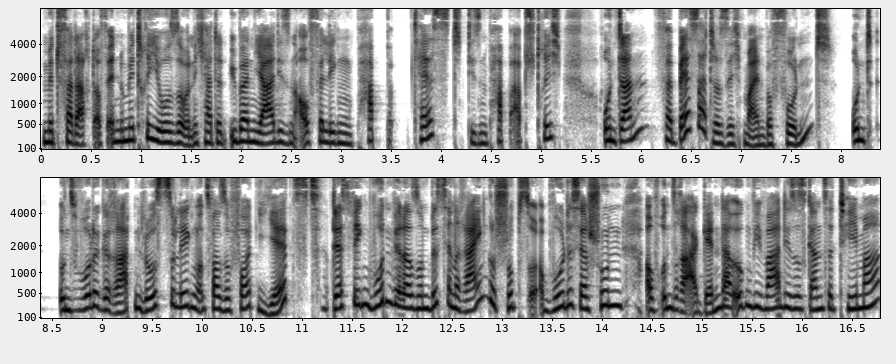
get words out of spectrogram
mit Verdacht auf Endometriose. Und ich hatte über ein Jahr diesen auffälligen Papp-Test, diesen Pappabstrich. Und dann verbesserte sich mein Befund. Und uns wurde geraten, loszulegen und zwar sofort jetzt. Deswegen wurden wir da so ein bisschen reingeschubst, obwohl das ja schon auf unserer Agenda irgendwie war, dieses ganze Thema.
